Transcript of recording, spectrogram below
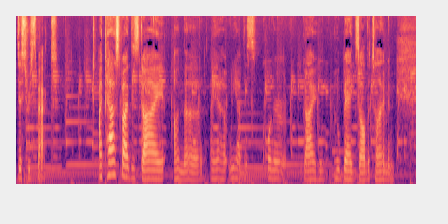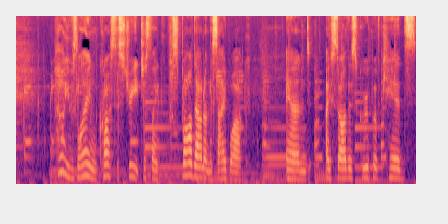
disrespect. I passed by this guy on the uh, we have this corner guy who who begs all the time and oh he was lying across the street just like sprawled out on the sidewalk. And i saw this group of kids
